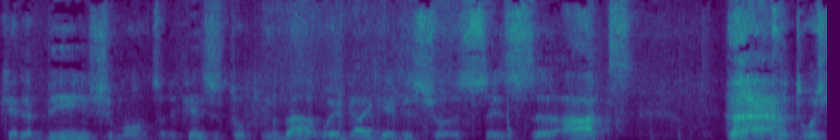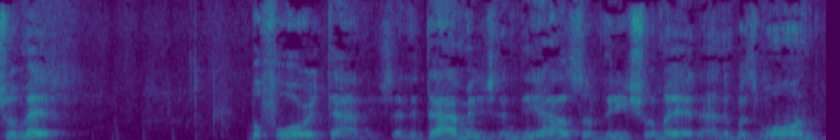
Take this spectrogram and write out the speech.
כרבי שמעון. So the case is talking about where a guy gave his, his uh, ox to a shomer before it damaged. And it damaged in the house of the shomer, and it was warned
